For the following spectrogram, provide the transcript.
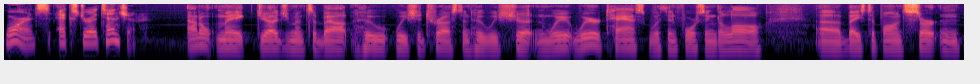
warrants extra attention. I don't make judgments about who we should trust and who we shouldn't. We're, we're tasked with enforcing the law uh, based upon certain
